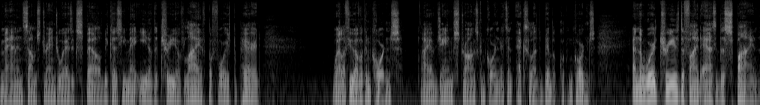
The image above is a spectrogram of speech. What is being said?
man, in some strange way, is expelled because he may eat of the tree of life before he is prepared. Well, if you have a concordance, I have James Strong's concordance. It's an excellent biblical concordance. And the word tree is defined as the spine,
